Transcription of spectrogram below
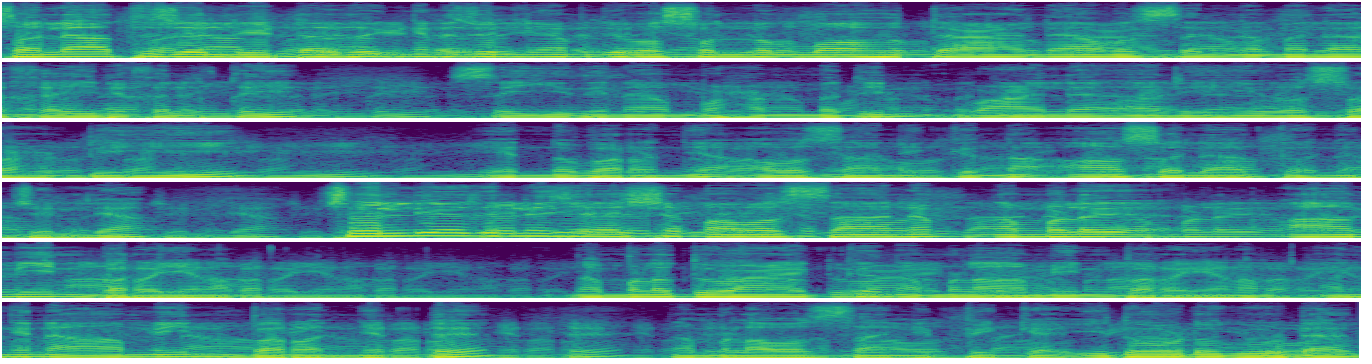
സ്വലാത്ത് ചൊല്ലിയിട്ട് അത് ഇങ്ങനെ ചൊല്ലിയാൽ മതി. വസല്ലല്ലാഹു തആല വസല്ലം അലാ ഖൈരി ഖൽഖി സയ്യിദിന മുഹമ്മദിൻ വഅല ആലിഹി വസഹ്ബിഹി എന്ന് പറഞ്ഞ് അവസാനിക്കുന്ന ആ സ്വലാത്ത് ചൊല്ലുക. ചൊല്ലിയതിന് ശേഷം അവസാനം നമ്മൾ ആമീൻ പറയണം. നമ്മളെ ദ്വാഴക്ക് നമ്മൾ ആമീൻ പറയണം. അങ്ങനെ ആമീൻ പറഞ്ഞിട്ട് നമ്മൾ അവസാനിപ്പിക്കുക. ഇതോടുകൂടെ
